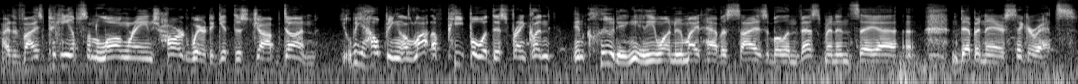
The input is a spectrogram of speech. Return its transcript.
I'd advise picking up some long-range hardware to get this job done. You'll be helping a lot of people with this, Franklin, including anyone who might have a sizable investment in, say, uh, Debonaire cigarettes.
